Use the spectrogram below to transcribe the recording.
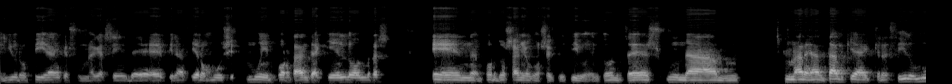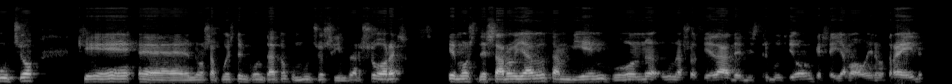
European, que es un magazine de financiero muy, muy importante aquí en Londres, en, por dos años consecutivos. Entonces, una, una realidad que ha crecido mucho que eh, nos ha puesto en contacto con muchos inversores que hemos desarrollado también con una sociedad de distribución que se llama Oveno Trade,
